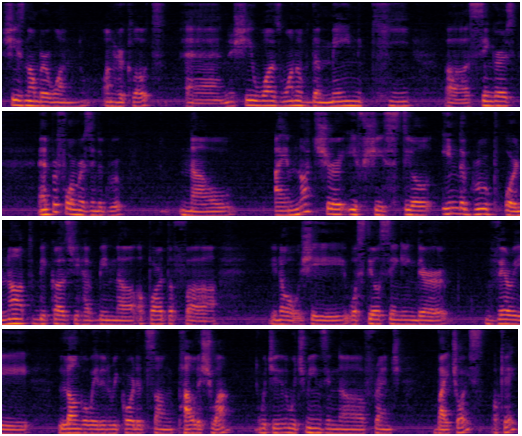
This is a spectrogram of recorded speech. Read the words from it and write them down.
She's number one on her clothes, and she was one of the main key uh, singers and performers in the group. Now, I am not sure if she's still in the group or not because she have been uh, a part of, uh, you know, she was still singing their very long-awaited recorded song Pas le choix, which is which means in uh, French by choice. Okay,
